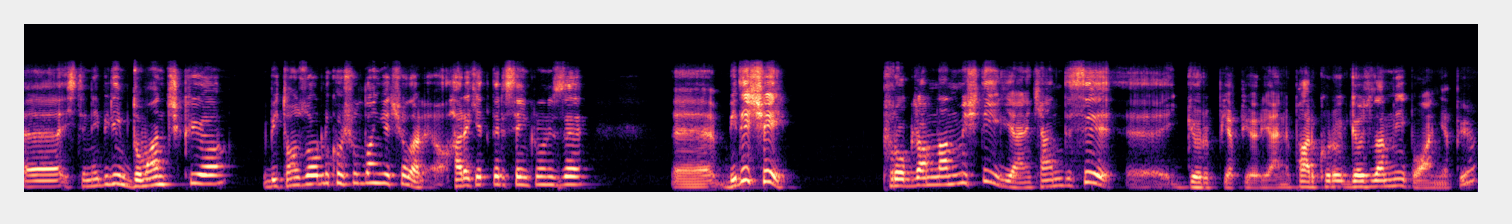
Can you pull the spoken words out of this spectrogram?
Ee, işte ne bileyim duman çıkıyor. Bir ton zorlu koşuldan geçiyorlar. Hareketleri senkronize. Ee, bir de şey programlanmış değil yani. Kendisi e, görüp yapıyor yani. Parkuru gözlemleyip o an yapıyor.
